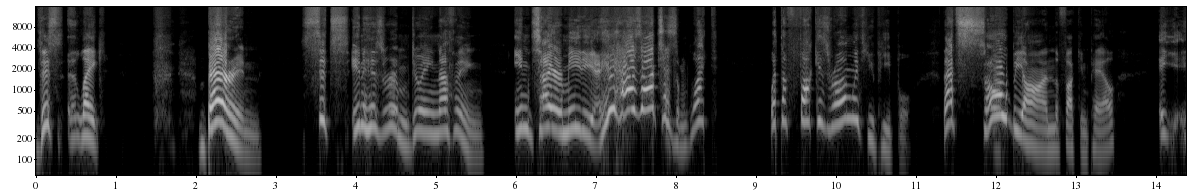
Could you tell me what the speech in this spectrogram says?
this, like Barron sits in his room doing nothing. Entire media, he has autism. What? What the fuck is wrong with you people? That's so beyond the fucking pale. Eh,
